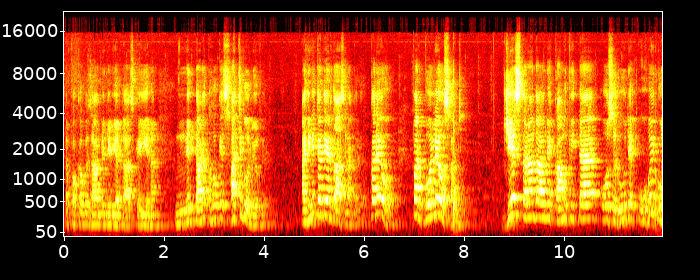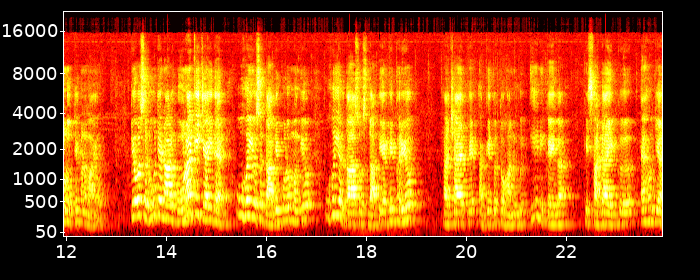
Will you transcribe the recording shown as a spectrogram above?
ਤਾਂ ਪੱਕਾ ਸਾਹਿਬ ਨੇ ਜਿਹੜੀ ਅਰਦਾਸ ਕਹੀ ਹੈ ਨਾ ਨਿਤੜਕ ਹੋ ਕੇ ਸੱਚ ਬੋਲਿਓ ਫਿਰ। ਅਸੀਂ ਨਹੀਂ ਕਹਿੰਦੇ ਅਰਦਾਸ ਨਾ ਕਰਿਓ ਕਰਿਓ ਪਰ ਬੋਲਿਓ ਸੱਚ। ਜਿਸ ਤਰ੍ਹਾਂ ਦਾ ਉਹਨੇ ਕੰਮ ਕੀਤਾ ਉਸ ਰੂਹ ਦੇ ਉਹੋ ਹੀ ਗੁਣ ਉੱਥੇ ਗਣਵਾਇਓ ਤੇ ਉਸ ਰੂਹ ਦੇ ਨਾਲ ਹੋਣਾ ਕੀ ਚਾਹੀਦਾ ਹੈ, ਉਹੋ ਹੀ ਉਸ ਦਾਤੇ ਕੋਲੋਂ ਮੰਗਿਓ ਉਹੋ ਹੀ ਅਰਦਾਸ ਉਸ ਦਾਤੇ ਅੱਗੇ ਕਰਿਓ। ਤਾਂ ਸ਼ਾਇਦ ਫਿਰ ਅੱਗੇ ਤੋਂ ਤੁਹਾਨੂੰ ਕੋਈ ਇਹ ਨਹੀਂ ਕਹੇਗਾ ਕਿ ਸਾਡਾ ਇੱਕ ਇਹੋ ਜਿਹਾ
